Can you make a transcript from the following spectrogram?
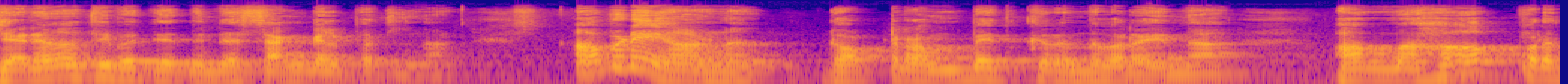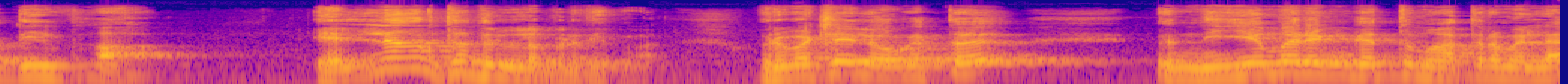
ജനാധിപത്യത്തിന്റെ സങ്കല്പത്തിൽ നിന്നാണ്. അവിടെയാണ് ഡോക്ടർ അംബേദ്കർ എന്ന് പറയുന്ന ആ മഹാപ്രതിഭ എല്ലാ അർത്ഥത്തിലുള്ള പ്രതിഭ. ഒരുപക്ഷെ ലോകത്ത് നിയമരംഗത്ത് മാത്രമല്ല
